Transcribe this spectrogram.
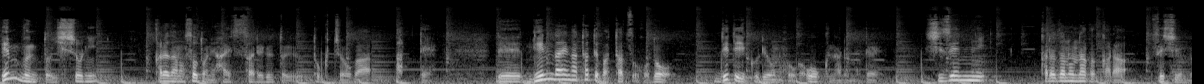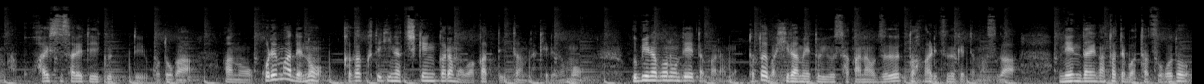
塩分と一緒に体の外に排出されるという特徴があってで年代が経てば経つほど出ていく量の方が多くなるので自然に体の中からセシウムがこう排出されていくっていうことがあのこれまでの科学的な知見からも分かっていたんだけれどもウビラボのデータからも例えばヒラメという魚をずっと測り続けてますが年代が経てば経つほど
